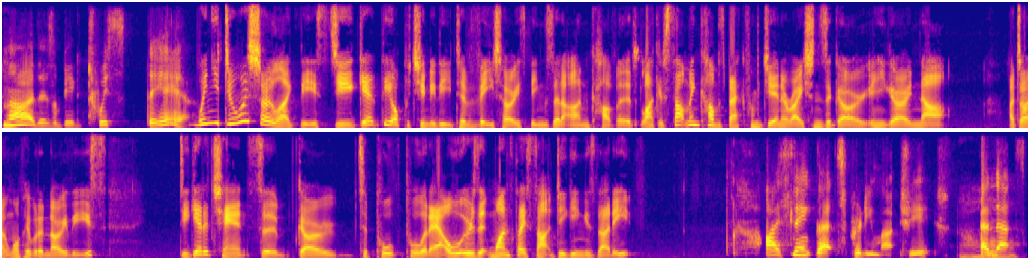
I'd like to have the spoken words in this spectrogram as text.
no, there's a big twist there. When you do a show like this, do you get the opportunity to veto things that are uncovered? Like if something comes back from generations ago and you go, nah, I don't want people to know this, do you get a chance to go to pull pull it out, or is it once they start digging, is that it? I think that's pretty much it, oh. and that's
